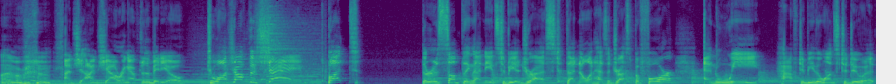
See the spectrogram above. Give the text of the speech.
I'm a I'm, sh I'm showering after the video to wash off the shame! But there is something that needs to be addressed that no one has addressed before, and we have to be the ones to do it.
